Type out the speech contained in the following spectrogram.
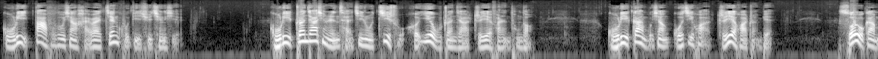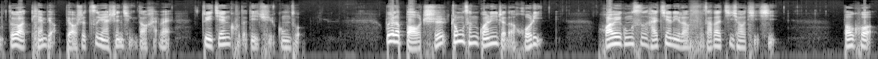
鼓励大幅度向海外艰苦地区倾斜；鼓励专家性人才进入技术和业务专家职业发展通道；鼓励干部向国际化、职业化转变。所有干部都要填表，表示自愿申请到海外最艰苦的地区工作。为了保持中层管理者的活力，华为公司还建立了复杂的绩效体系，包括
